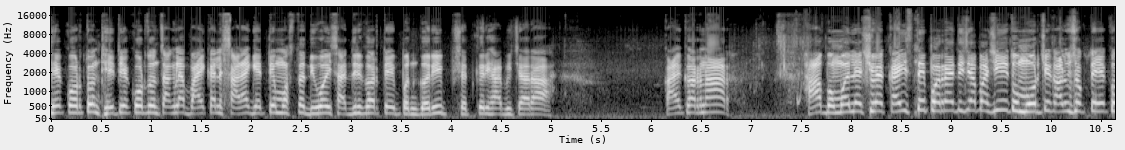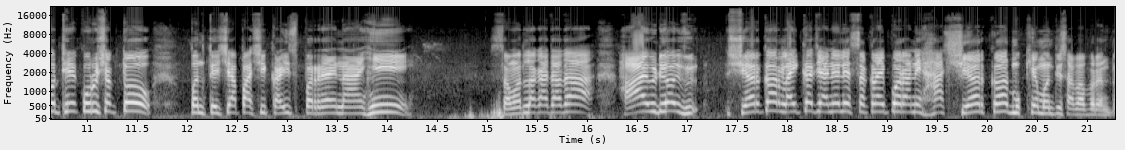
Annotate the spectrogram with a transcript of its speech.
ते करतो आणि ते ते करतो चांगल्या बायकाला साड्या घेते मस्त दिवाळी साजरी करते. पण गरीब शेतकरी हा बिचारा. काय करणार? हा बमवल्याशिवाय काहीच नाही पर्याय त्याच्यापाशी तो मोर्चे काढू शकतो हे ते करू शकतो. पण त्याच्यापाशी काहीच पर्याय नाही. समजला का दादा? हा व्हिडिओ शेअर कर लाईक कर चॅनल सबस्क्राईब कर आणि हा शेअर कर मुख्यमंत्री साहेबापर्यंत.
